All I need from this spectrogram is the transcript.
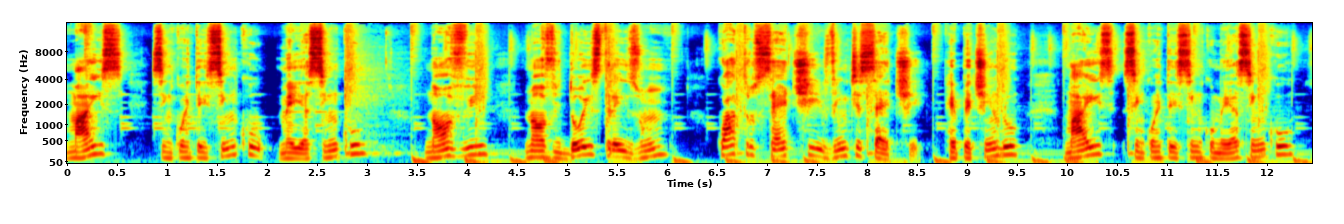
mais 5565 99231 4727. Repetindo, mais 5565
